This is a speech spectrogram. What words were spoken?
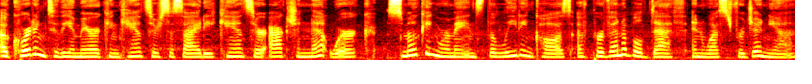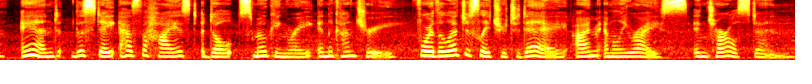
According to the American Cancer Society Cancer Action Network, smoking remains the leading cause of preventable death in West Virginia, and the state has the highest adult smoking rate in the country. For the legislature today, I'm Emily Rice in Charleston.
